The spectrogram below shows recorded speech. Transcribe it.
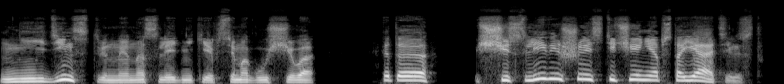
не единственные наследники всемогущего. Это счастливейшее стечение обстоятельств,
